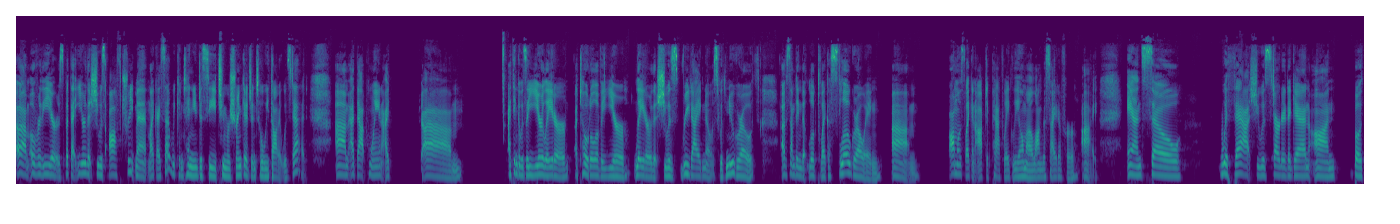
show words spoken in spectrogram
um, over the years. But that year that she was off treatment, like I said, we continued to see tumor shrinkage until we thought it was dead. Um, at that point, I, um, I think it was a year later, a total of a year later, that she was re-diagnosed with new growth of something that looked like a slow growing, um, almost like an optic pathway glioma along the side of her eye. And so with that, she was started again on both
